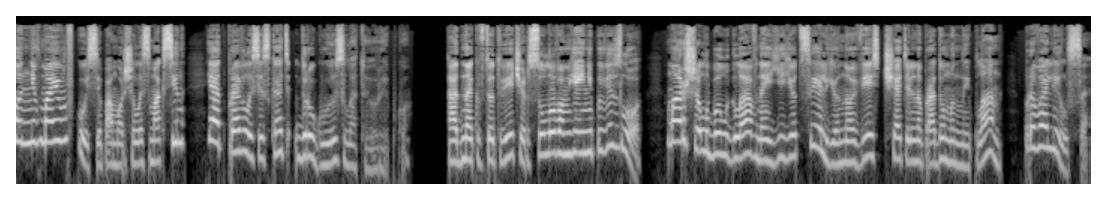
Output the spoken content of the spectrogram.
Он не в моем вкусе», — поморщилась Максин и отправилась искать другую золотую рыбку. Однако в тот вечер с уловом ей не повезло. Маршал был главной ее целью, но весь тщательно продуманный план провалился.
